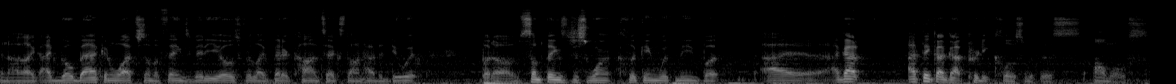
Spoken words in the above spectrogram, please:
and I like I'd go back and watch some of Feng's videos for like better context on how to do it. But um, some things just weren't clicking with me. But I I got I think I got pretty close with this almost.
